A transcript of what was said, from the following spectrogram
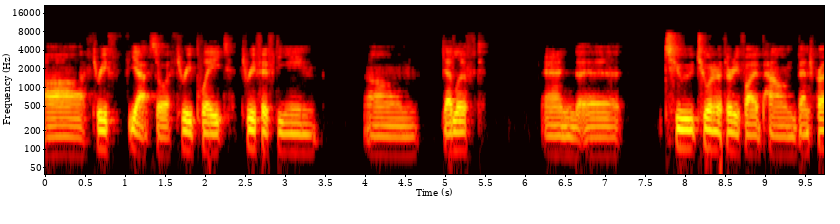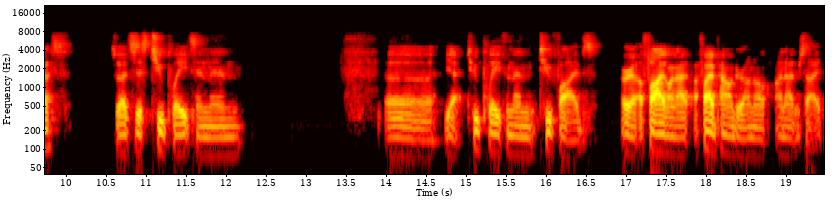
uh, three yeah, so a three plate, 315 um, deadlift, and uh, two 235 pound bench press. So that's just two plates and then, uh, yeah, two plates and then two fives or a five on a five pounder on on either side.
